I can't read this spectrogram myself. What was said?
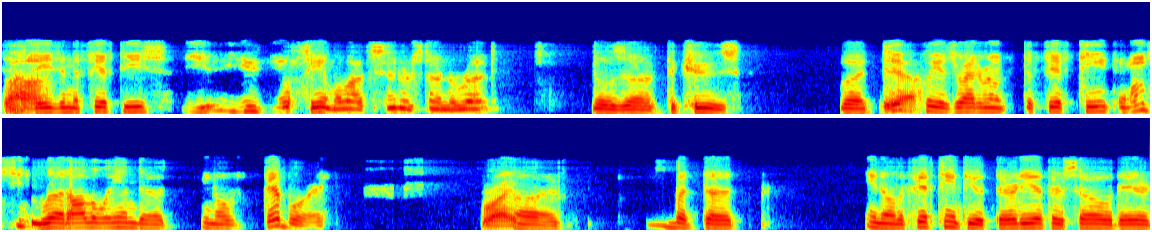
Uh-huh. stays in the 50s, you, you you'll see them a lot sooner starting to rut. Those uh the Coues, but Yeah. typically it's right around the 15th, and I've seen them rut all the way into you know February. Right. Uh, but the you know the 15th to the 30th or so, they're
